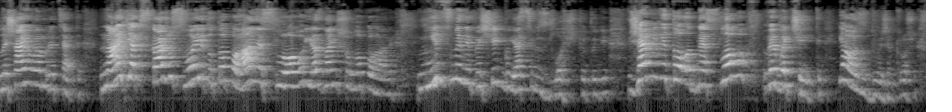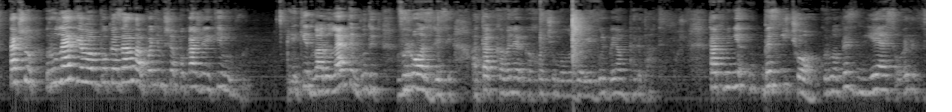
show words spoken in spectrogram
Лишаю вам рецепти. Навіть як скажу своє, то то погане слово, я знаю, що воно погане. Ніц ми не пишіть, бо я сім злощу тоді. Вже мені то одне слово вибачайте. Я вас дуже прошу. Так що рулет я вам показала, а потім ще покажу, які які два рулети будуть в розрізі. А так кавалерка хочу молодої бульби, я вам передати. Так мені без нічого, курва, без м'яса, видите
